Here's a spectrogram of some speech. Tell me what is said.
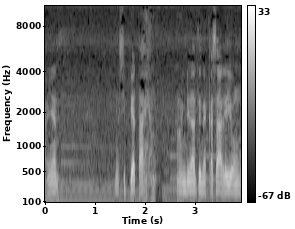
ayan. Nasipya tayo. Hindi natin nakasali yung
